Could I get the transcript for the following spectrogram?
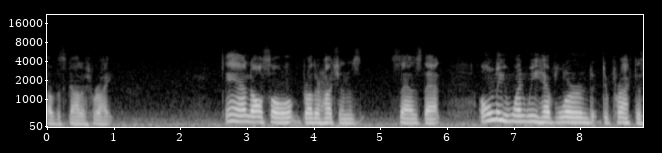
of the Scottish Rite. And also, Brother Hutchins says that only when we have learned to practice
